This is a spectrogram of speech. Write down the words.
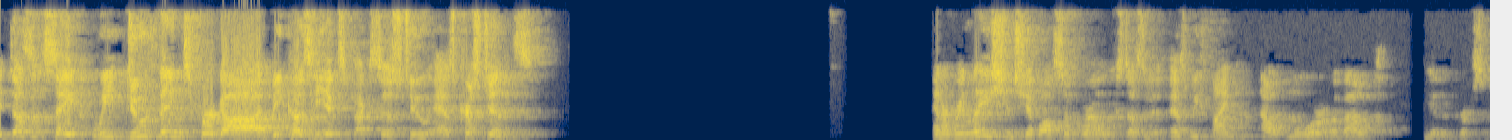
It doesn't say we do things for God because He expects us to as Christians. And a relationship also grows, doesn't it, as we find out more about the other person.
